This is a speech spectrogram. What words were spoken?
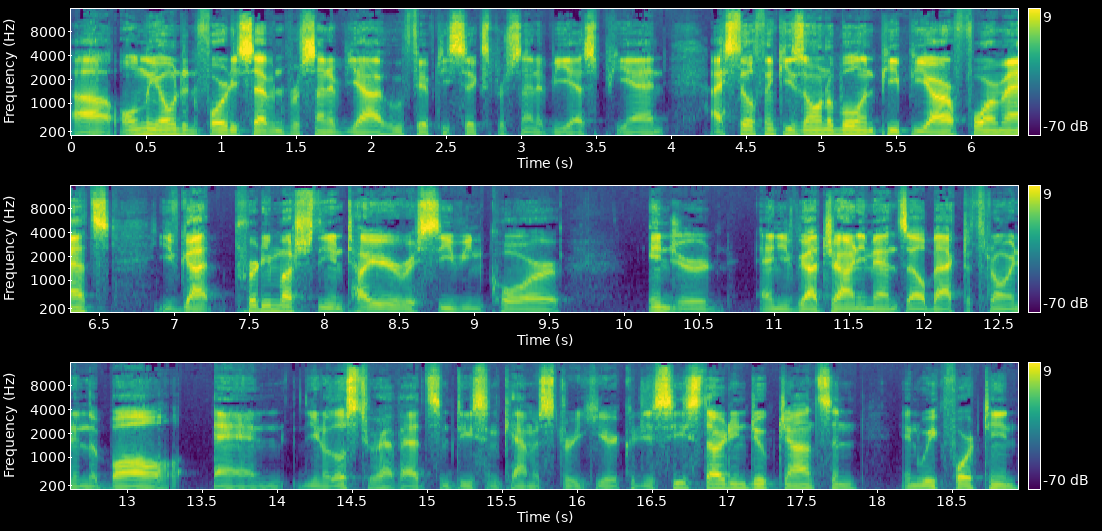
Uh, only owned in 47% of Yahoo, 56% of ESPN. I still think he's ownable in PPR formats. You've got pretty much the entire receiving corps injured, and you've got Johnny Manziel back to throwing in the ball. And, you know, those two have had some decent chemistry here. Could you see starting Duke Johnson in week 14?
